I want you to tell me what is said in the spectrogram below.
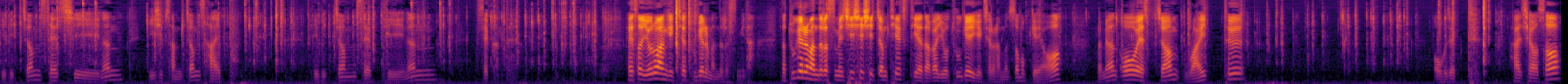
bb.set c는 23.4f bb.set t는 세컨드 해서 이러한 객체 두 개를 만들었습니다 자, 두 개를 만들었으면 ccc.txt에다가 이 두 개의 객체를 한번 써볼게요. 그러면 os.write object 하셔서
